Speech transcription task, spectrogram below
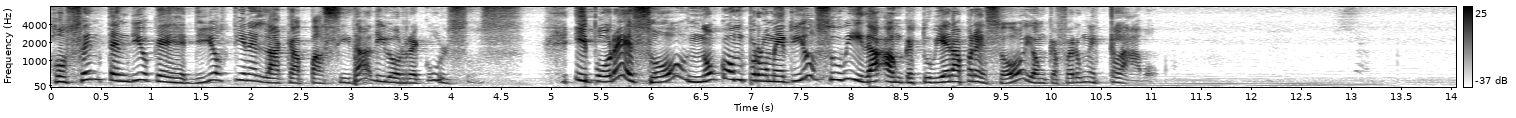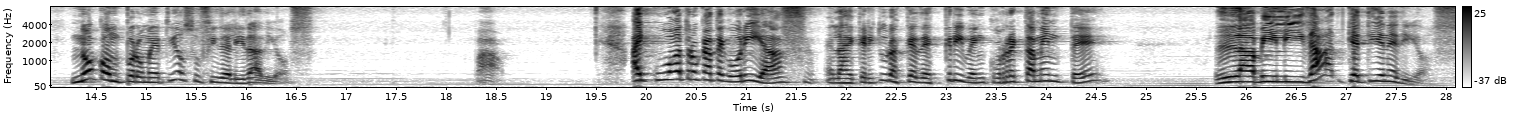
José entendió que Dios tiene la capacidad y los recursos. Y por eso no comprometió su vida aunque estuviera preso y aunque fuera un esclavo. No comprometió su fidelidad a Dios. Wow. Hay cuatro categorías en las escrituras que describen correctamente la habilidad que tiene Dios.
